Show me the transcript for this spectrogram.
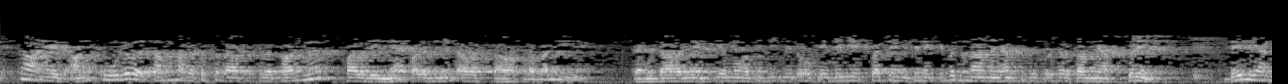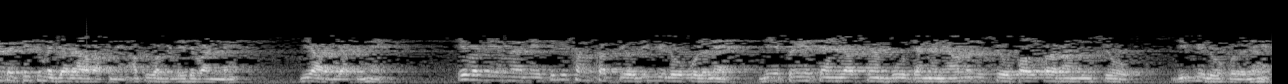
ස්ථානයේ අනුකූලව සමහර කුසල අකුසල කර්ම ඵල දෙන්නේ නැහැ ඵල දෙන්නට අවස්ථාවක් ලබන්නේ නැහැ. දැන් උදාහරණයක් කියමු අපි දිව්‍ය ලෝකයේ දෙවියෙක් වශයෙන් කෙනෙක් ඉපදුනා නම් යම් කිසි කුසල කර්මයක් තුළින් දෙවියන්ට කිසිම ජරාවක් නැහැ. අපි වගේ ලෙඩවන්නේ ව්‍යාධියක් නැහැ. ඒ වගේම මේ ත්‍රිසංසත්ත්‍ය දිව්‍ය ලෝකවල නැහැ. මේ ප්‍රේතයන් යක්ෂයන් භූතයන් ඥාමනුෂ්‍යෝ පෞකාරාමනුෂ්‍යෝ දිව්‍ය ලෝකවල නැහැ.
